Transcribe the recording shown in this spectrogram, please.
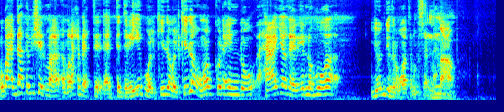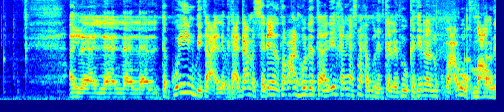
وبعد ذاك بيمشي مراحل الت- التدريب والكده والكده وما بكون عنده حاجة غير إنه هو جندي في القوات المسلحة. نعم. ال- ال- ال- ال- التكوين بتاع بتاع الدعم السريع ده طبعا هو ده تاريخ الناس ما حقول نتكلم فيه كثير لأنه معروف. معروف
